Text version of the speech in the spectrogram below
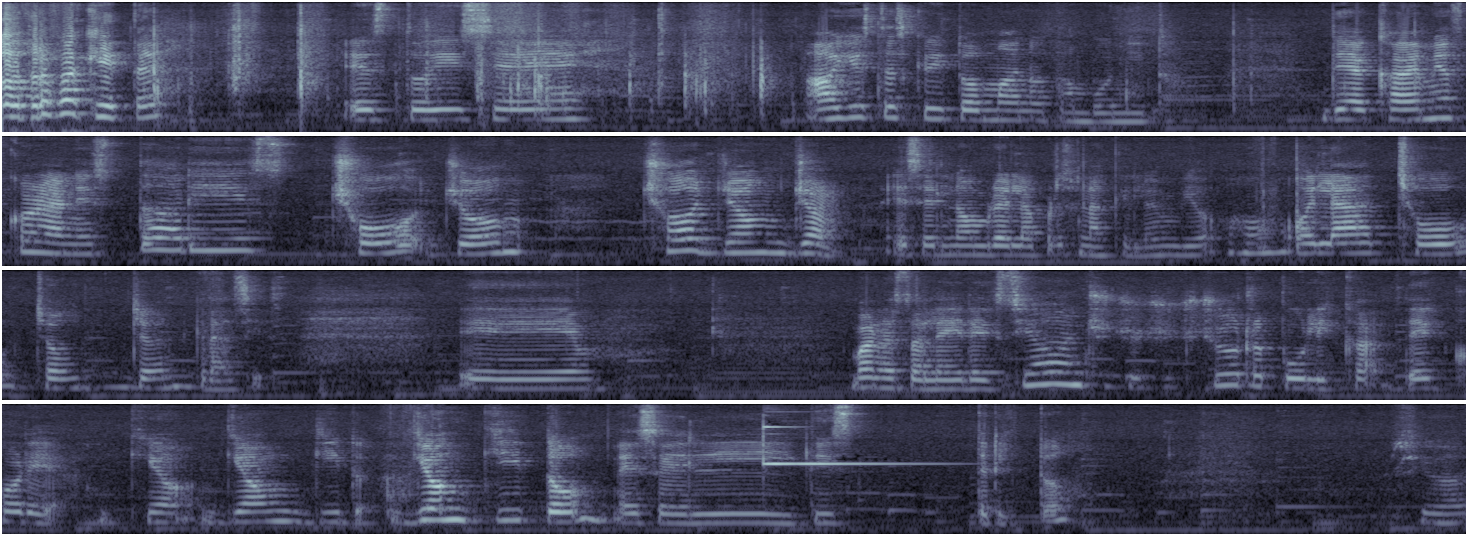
otro paquete. Esto dice Ahí está escrito a mano tan bonito. The Academy of Korean Studies, Cho Jong, Cho Jong Jong. Es el nombre de la persona que lo envió. hola, Cho Jong Jong, gracias. Eh, bueno, está la dirección, República de Corea. Gyeonggito. Gyeonggito es el distrito. Ciudad,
